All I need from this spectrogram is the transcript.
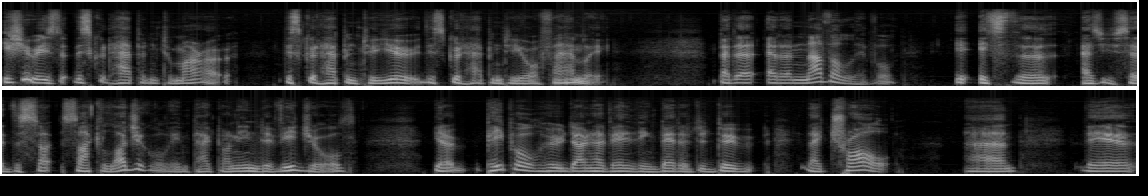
issue is that this could happen tomorrow. This could happen to you. This could happen to your family. But at, at another level, it, it's the, as you said, the psy- psychological impact on individuals. You know, people who don't have anything better to do, they troll um, their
